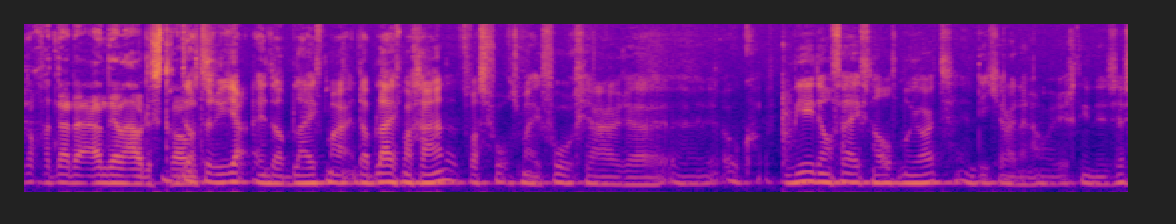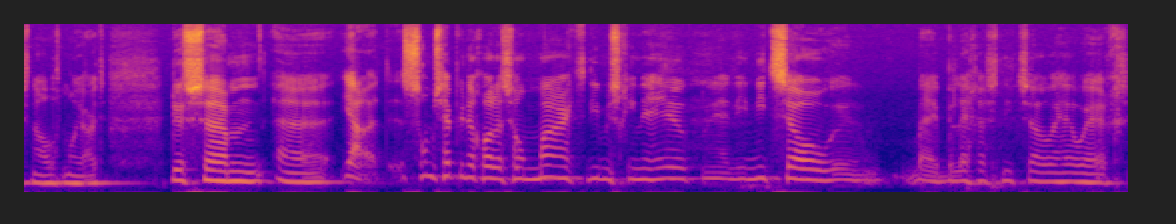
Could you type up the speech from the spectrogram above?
nog wat naar de aandeelhouders stroomt. Dat er, ja, en dat blijft, maar, dat blijft maar gaan. Dat was volgens mij vorig jaar uh, ook meer dan 5,5 miljard. En dit jaar dan gaan we richting de 6,5 miljard. Dus um, uh, ja, soms heb je nog wel eens zo'n markt die misschien heel, die niet zo bij beleggers niet zo heel erg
